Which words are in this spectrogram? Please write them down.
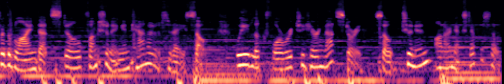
for the blind that's still functioning in Canada today. So we look forward to hearing that story. So tune in on our next episode.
